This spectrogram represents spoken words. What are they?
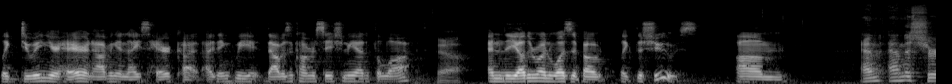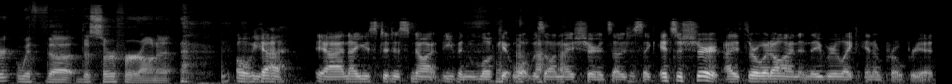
like doing your hair and having a nice haircut. I think we that was a conversation we had at the loft, Yeah. and the other one was about like the shoes. Um, And and the shirt with the the surfer on it. Oh yeah, yeah. And I used to just not even look at what was on my shirts. I was just like, it's a shirt. I throw it on, and they were like inappropriate.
